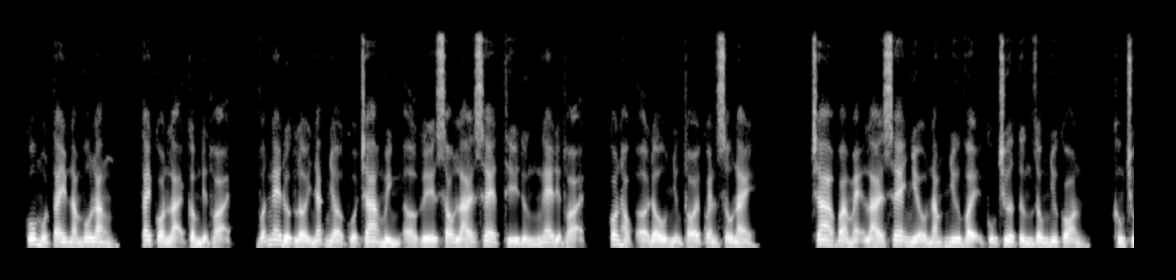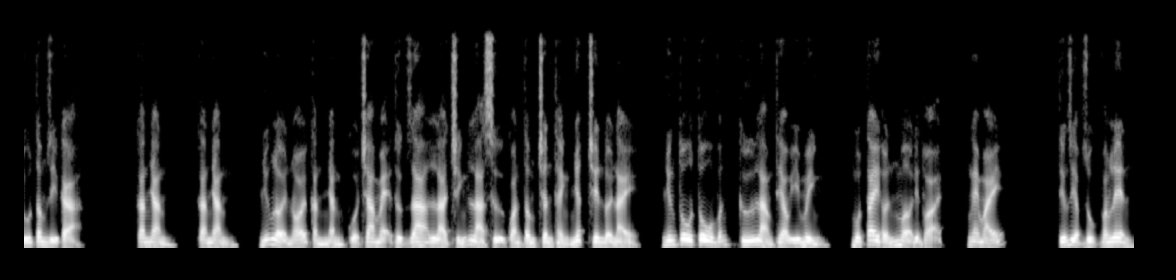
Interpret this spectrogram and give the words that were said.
Cô một tay nắm vô lăng, tay còn lại cầm điện thoại, vẫn nghe được lời nhắc nhở của cha mình ở ghế sau lái xe thì đừng nghe điện thoại, con học ở đâu những thói quen xấu này. Cha và mẹ lái xe nhiều năm như vậy cũng chưa từng giống như con, không chú tâm gì cả. Can nhằn can nhằn, những lời nói cằn nhằn của cha mẹ thực ra là chính là sự quan tâm chân thành nhất trên đời này, nhưng tô tô vẫn cứ làm theo ý mình, một tay ấn mở điện thoại, nghe máy. Tiếng diệp dục vang lên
